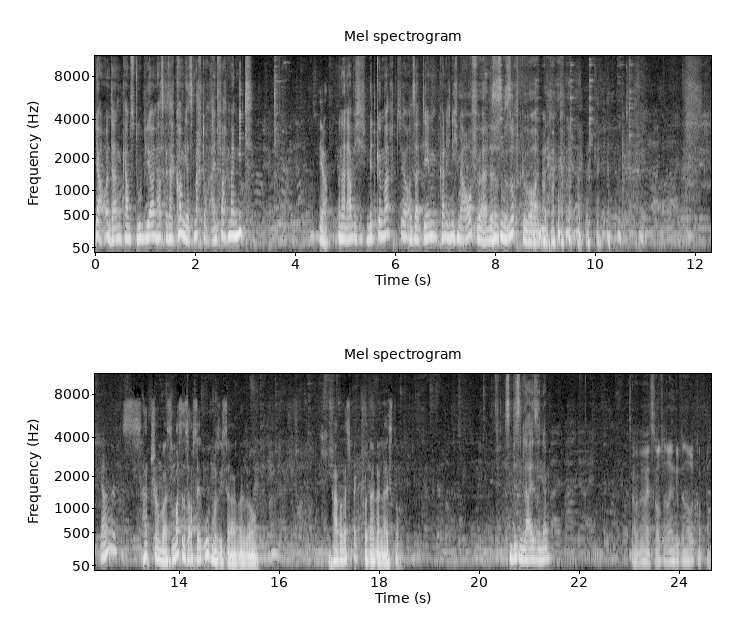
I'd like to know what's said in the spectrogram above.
Ja, und dann kamst du, Björn, hast gesagt, komm, jetzt mach doch einfach mal mit. Ja. Und dann habe ich mitgemacht, ja, und seitdem kann ich nicht mehr aufhören. Das ist eine Sucht geworden. Ja, es hat schon was. Du machst es auch sehr gut, muss ich sagen. Also, ich habe Respekt vor deiner Leistung. ist ein bisschen leise, ne? Aber wenn wir jetzt lauter drin gibt, dann eine Rückkopplung.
